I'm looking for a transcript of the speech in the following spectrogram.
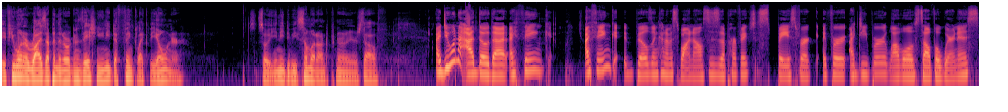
if you want to rise up in that organization, you need to think like the owner. So you need to be somewhat entrepreneurial yourself. I do want to add though that I think I think building kind of a SWOT analysis is a perfect space for for a deeper level of self awareness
